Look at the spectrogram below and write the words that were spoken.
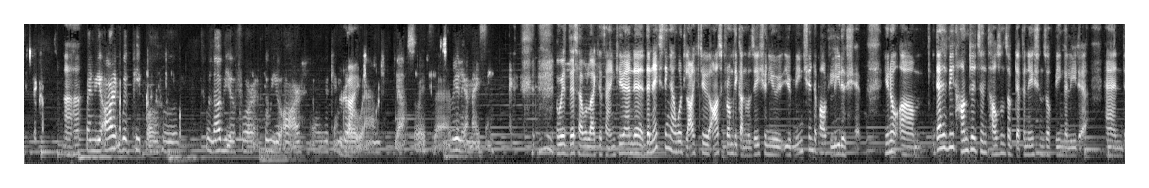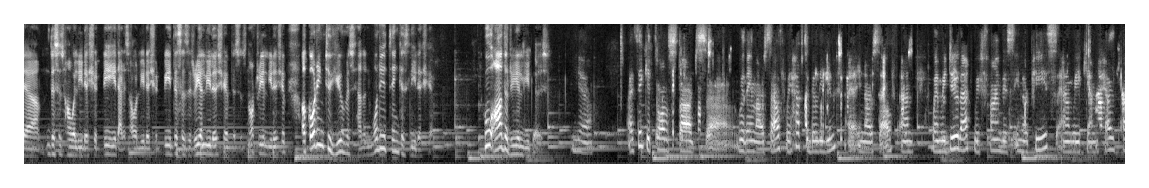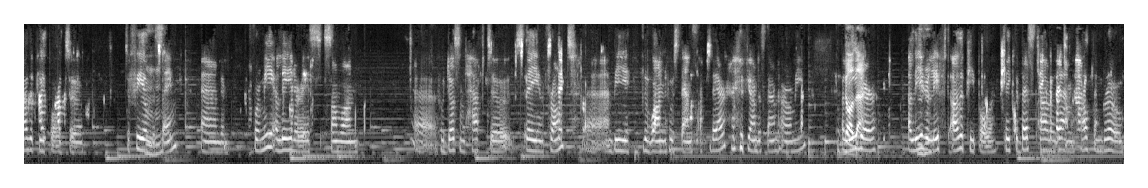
uh-huh. when we are with people who who love you for who you are uh, you can grow right. and yeah so it's uh, really amazing with this i would like to thank you. And uh, the next thing i would like to ask from the conversation you you mentioned about leadership. You know um, there have been hundreds and thousands of definitions of being a leader. And uh, this is how a leader should be. That is how a leader should be. This is real leadership. This is not real leadership. According to you miss helen what do you think is leadership? Who are the real leaders? Yeah I think it all starts uh, within ourselves. We have to believe uh, in ourselves, and when we do that, we find this inner peace, and we can help other people to to feel mm-hmm. the same. And for me, a leader is someone uh, who doesn't have to stay in front uh, and be the one who stands up there, if you understand how I mean. A Got leader. That a leader mm-hmm. lift other people take the best out of them help them grow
